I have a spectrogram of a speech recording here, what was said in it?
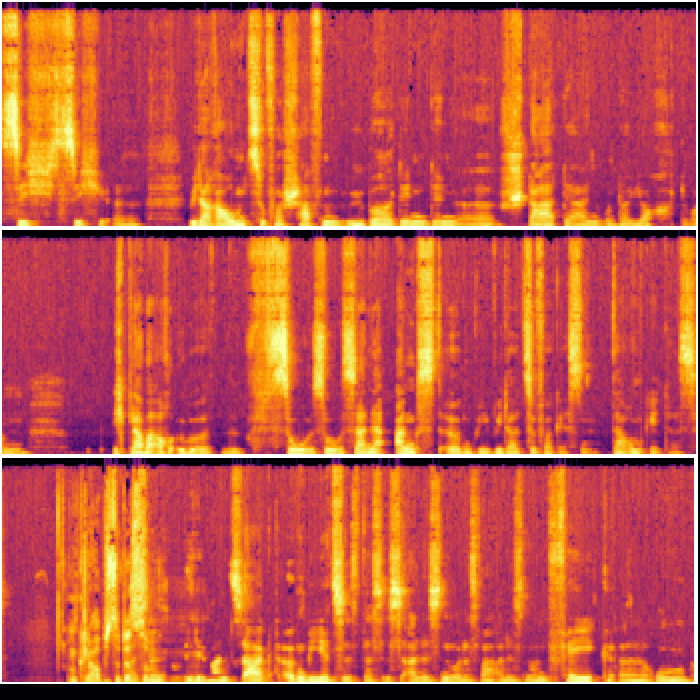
sich, sich äh, wieder Raum zu verschaffen über den, den äh, Staat, der einen unterjocht und ich glaube auch über so, so seine Angst irgendwie wieder zu vergessen. Darum geht das. Und glaubst du, dass so. Indem man sagt, irgendwie jetzt ist, das ist alles nur, das war alles nur ein Fake, äh, um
